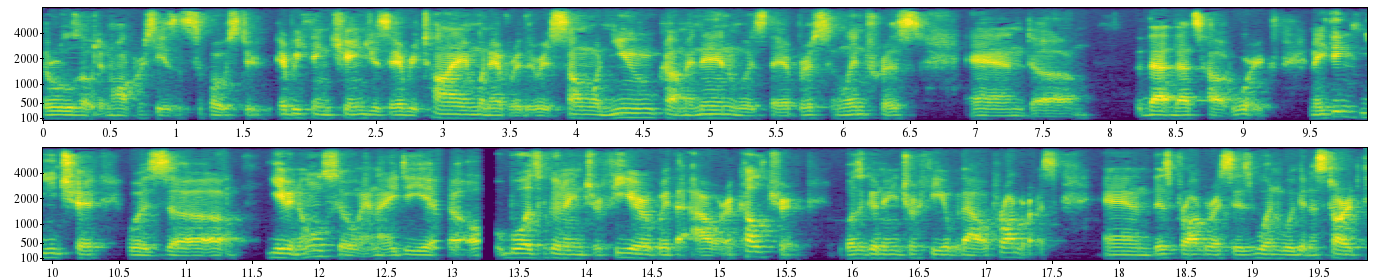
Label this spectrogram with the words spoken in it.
the rules of democracy as it's supposed to. Everything changes every time whenever there is someone new coming in with their personal interests, and uh, that that's how it works. And I think Nietzsche was uh, given also an idea of what's going to interfere with our culture, what's going to interfere with our progress. And this progress is when we're going to start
